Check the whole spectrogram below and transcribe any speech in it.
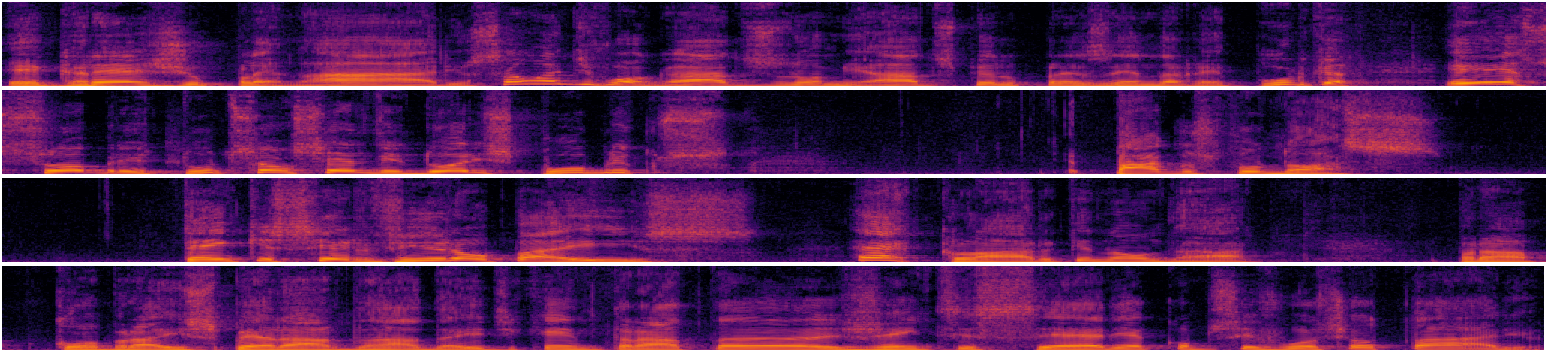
egrégio plenário, são advogados nomeados pelo presidente da República e, sobretudo, são servidores públicos pagos por nós. Tem que servir ao país. É claro que não dá para cobrar, esperar nada aí de quem trata gente séria como se fosse otário.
